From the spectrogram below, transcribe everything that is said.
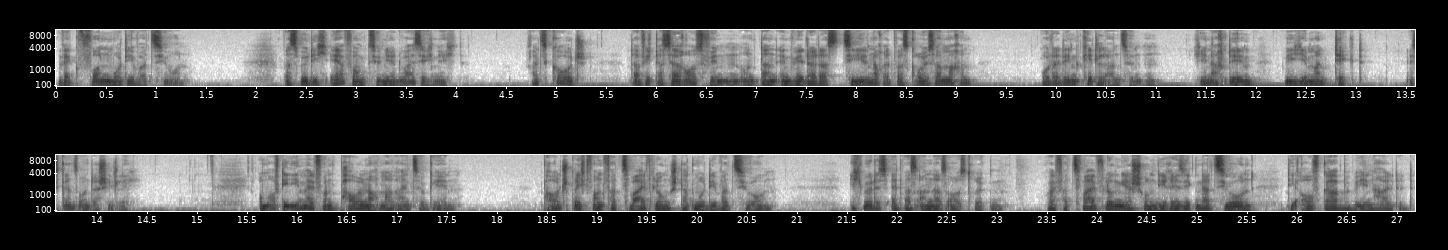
weg von Motivation? Was für dich eher funktioniert, weiß ich nicht. Als Coach darf ich das herausfinden und dann entweder das Ziel noch etwas größer machen oder den Kittel anzünden. Je nachdem, wie jemand tickt. Ist ganz unterschiedlich. Um auf die E-Mail von Paul nochmal einzugehen. Paul spricht von Verzweiflung statt Motivation. Ich würde es etwas anders ausdrücken, weil Verzweiflung ja schon die Resignation, die Aufgabe beinhaltet,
